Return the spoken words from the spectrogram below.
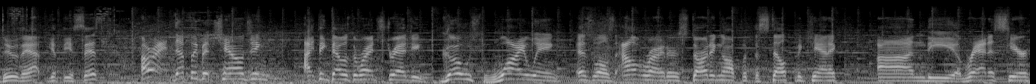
do that, get the assist. All right, definitely a bit challenging. I think that was the right strategy. Ghost, Y-Wing, as well as Outrider, starting off with the stealth mechanic on the Raddus here,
